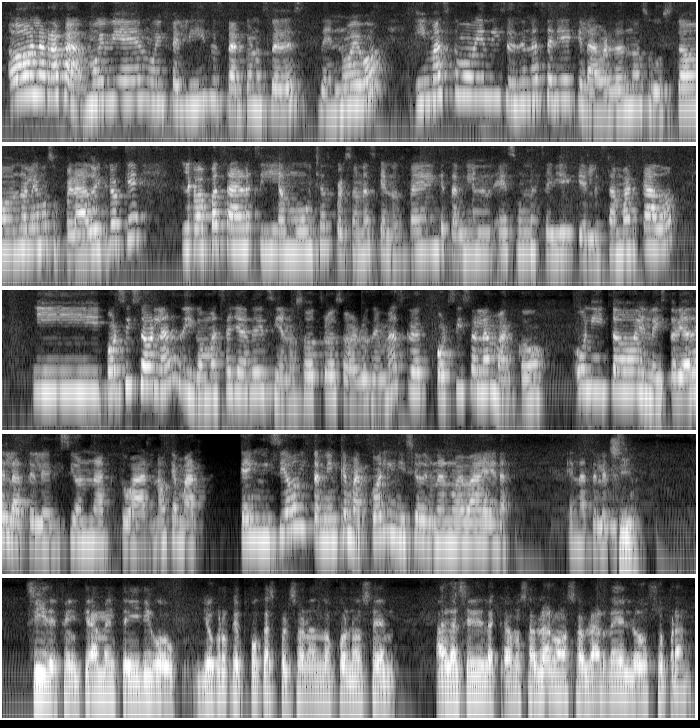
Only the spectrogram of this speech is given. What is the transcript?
Hola, Rafa, muy bien, muy feliz de estar con ustedes de nuevo. Y más, como bien dices, de una serie que la verdad nos gustó, no la hemos superado y creo que le va a pasar así a muchas personas que nos ven, que también es una serie que les ha marcado. Y por sí sola, digo, más allá de si a nosotros o a los demás, creo que por sí sola marcó un hito en la historia de la televisión actual, ¿no? Que, mar que inició y también que marcó el inicio de una nueva era en la televisión. Sí, sí, definitivamente. Y digo, yo creo que pocas personas no conocen a la serie de la que vamos a hablar. Vamos a hablar de Los Sopranos.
